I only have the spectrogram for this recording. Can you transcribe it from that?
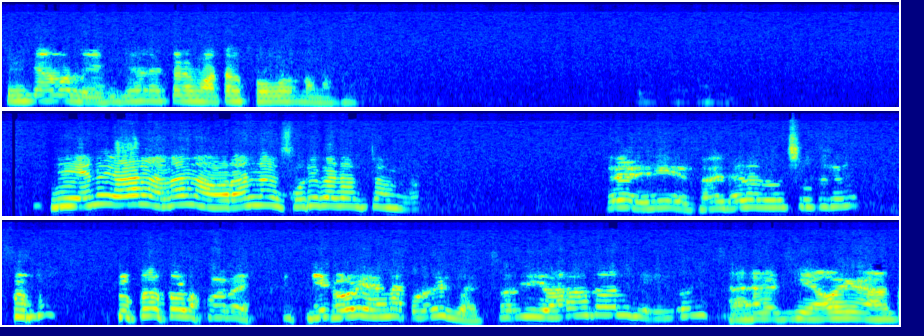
ಚೇಂಜ್ ಆಗ್ಬಾರ್ದು ಹೆಂಗೆ ಈ ಕಡೆ ಮಾತಾಡಕ್ ಹೋಗ್ಬಾರ್ದು ನಮ್ಮ ಏನು ಹೇಳಲ್ಲ ನಾನು ಅವ್ರ ಅಣ್ಣ ಕುಡಿಬೇಡ ಅಂತ ಅಂದ. ನೀ ನೋಡಿ ಎಲ್ಲ ಕೊಡಿಲ್ಲ ಸರಿ ಯಾವಾಗ ಆಟ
